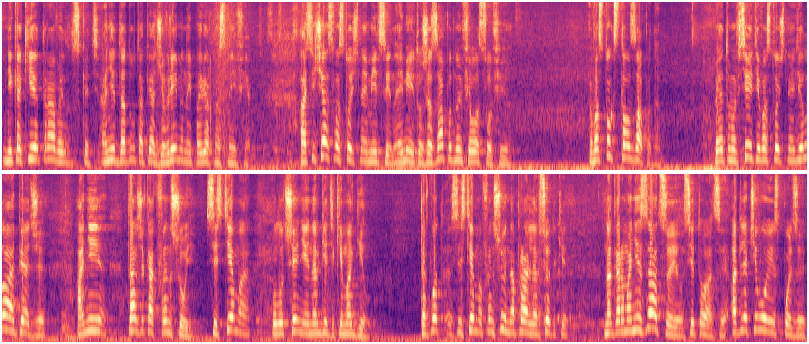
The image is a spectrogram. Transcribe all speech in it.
никакие травы, так сказать, они дадут, опять же, временный поверхностный эффект. А сейчас восточная медицина имеет уже западную философию. Восток стал Западом. Поэтому все эти восточные дела, опять же, они так же, как фэн-шуй, система улучшения энергетики могил. Так вот, система фэн-шуй направлена все-таки на гармонизацию ситуации. А для чего ее используют?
